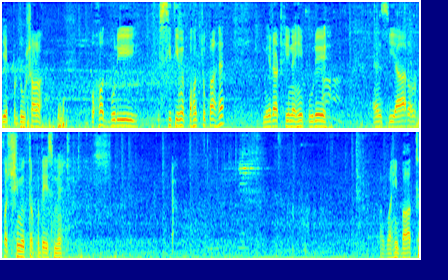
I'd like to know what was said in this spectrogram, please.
ये प्रदूषण बहुत बुरी स्थिति में पहुँच चुका है। मेरठ ही नहीं, पूरे एनसीआर और पश्चिमी उत्तर प्रदेश में। वहीं बात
